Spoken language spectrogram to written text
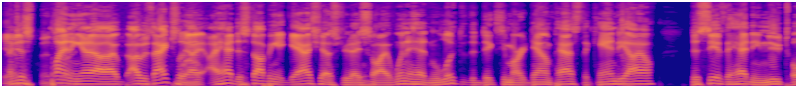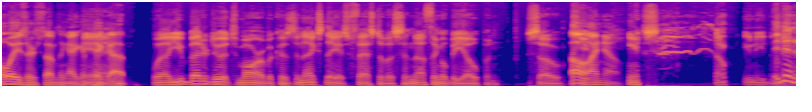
Yeah, I'm just planning it out. I, I was actually, Well- I, I had to stop and get gas yesterday, so I went ahead and looked at the Dixie Mart down past the candy aisle to see if they had any new toys or something I could pick up. well you better do it tomorrow because the next day is festivus and nothing will be open so Oh, you- I know. yes you need to Isn't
